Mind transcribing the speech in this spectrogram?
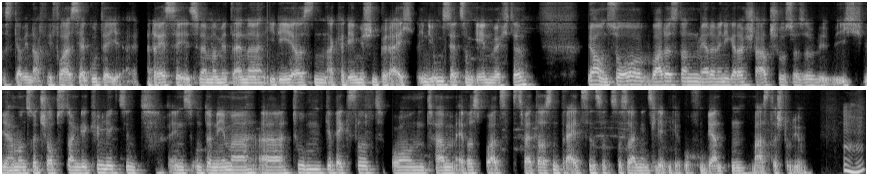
das glaube ich nach wie vor eine sehr gute Adresse ist, wenn man mit einer Idee aus dem akademischen Bereich in die Umsetzung gehen möchte. Ja, und so war das dann mehr oder weniger der Startschuss. Also ich, wir haben unsere Jobs dann gekündigt, sind ins Unternehmertum gewechselt und haben Eversports 2013 sozusagen ins Leben gerufen während dem Masterstudium. Mhm.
